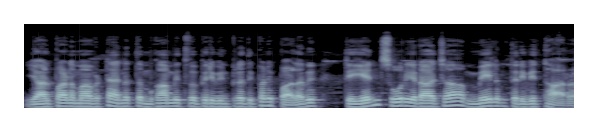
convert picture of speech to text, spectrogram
யாழ்ப்பாண மாவட்ட அனர்த்த முகாமித்துவ பிரிவின் பிரதிபலிப்பாளர் டி. என். சூரியராஜா மேலும் தெரிவித்தார்.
